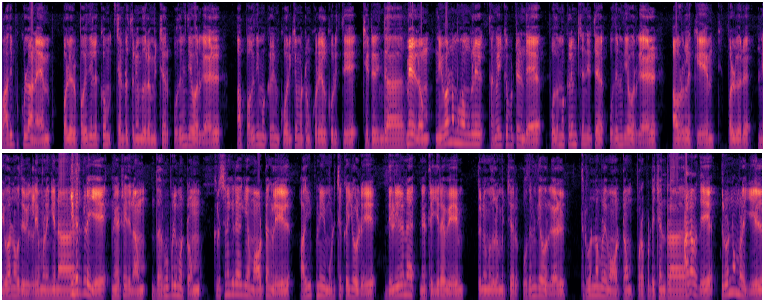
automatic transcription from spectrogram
பாதிப்புக்குள்ளான பல்வேறு பகுதிகளுக்கும் சென்ற துணை முதலமைச்சர் உதயநிதி அவர்கள் அப்பகுதி மக்களின் கோரிக்கை மற்றும் குறைகள் குறித்து கேட்டறிந்தார். மேலும் நிவாரண முகாம்களில் தங்கவைக்கப்பட்டிருந்த பொதுமக்களையும் சந்தித்த உதயநிதி அவர்கள் அவர்களுக்கு பல்வேறு நிவாரண உதவிகளையும் வழங்கினார். இதற்கிடையே நேற்றைய தினம் தருமபுரி மற்றும் கிருஷ்ணகிரி ஆகிய மாவட்டங்களில் ஆய்வுப்பணியை முடித்த கையோடு திடீரென நேற்று இரவே துணை முதலமைச்சர் உதயநிதி அவர்கள் திருவண்ணாமலை மாவட்டம் புறப்பட்டு சென்றார். அதாவது திருவண்ணாமலையில்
